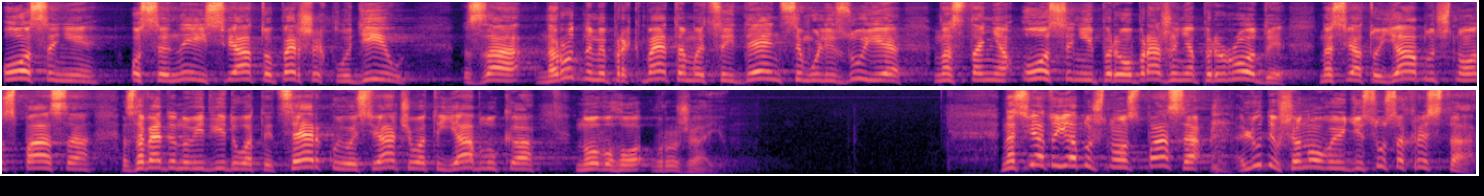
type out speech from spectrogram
осені, осени і свято перших плодів за народними прикметами цей день символізує настання осені і переображення природи на свято яблучного спаса, заведено відвідувати церкву і освячувати яблука нового врожаю. На свято Яблучного Спаса люди вшановують Ісуса Христа.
